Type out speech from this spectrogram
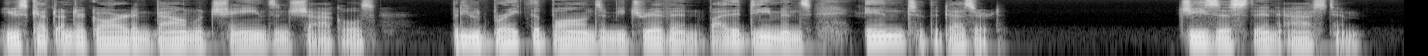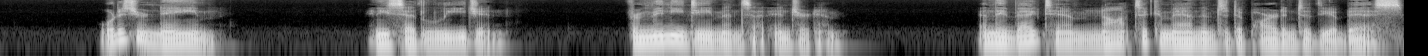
He was kept under guard and bound with chains and shackles, but he would break the bonds and be driven by the demons into the desert. Jesus then asked him, what is your name? And he said, Legion, for many demons had entered him. And they begged him not to command them to depart into the abyss.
